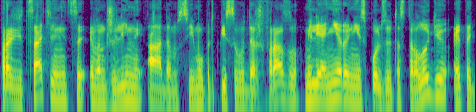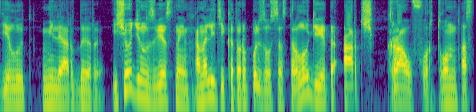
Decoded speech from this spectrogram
прорицательницы Эванжелины Адамс. Ему предписывают даже фразу «Миллионеры не используют астрологию, это делают миллиардеры». Еще один известный аналитик, который пользовался астрологией, это Арч Крауфорд. Он основал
